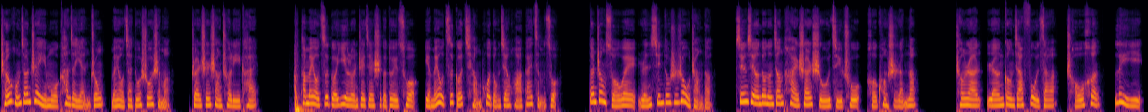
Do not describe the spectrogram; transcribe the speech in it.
陈红将这一幕看在眼中，没有再多说什么，转身上车离开。他没有资格议论这件事的对错，也没有资格强迫董建华该怎么做。但正所谓人心都是肉长的，星星都能将泰山视如己出，何况是人呢？诚然，人更加复杂，仇恨、利益、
